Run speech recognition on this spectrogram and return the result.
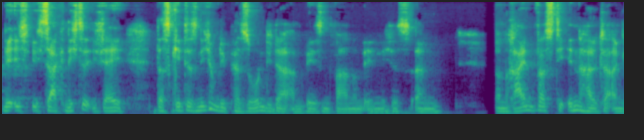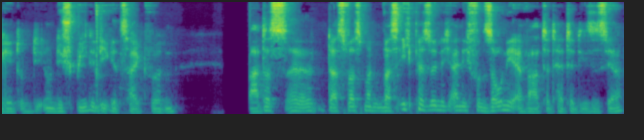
Nee, ich, ich sage nicht, ich, hey, das geht jetzt nicht um die Personen, die da anwesend waren und ähnliches. Ähm, sondern rein, was die Inhalte angeht und die, und die Spiele, die gezeigt wurden. War das äh, das, was man, was ich persönlich eigentlich von Sony erwartet hätte dieses Jahr?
